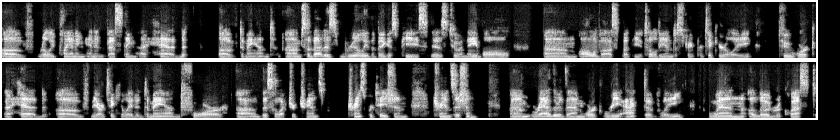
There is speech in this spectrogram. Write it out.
of really planning and investing ahead of demand. Um, so that is really the biggest piece is to enable um, all of us, but the utility industry particularly, to work ahead of the articulated demand for uh, this electric trans- transportation transition, um, rather than work reactively when a load request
